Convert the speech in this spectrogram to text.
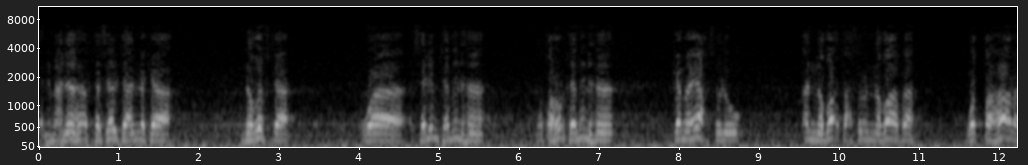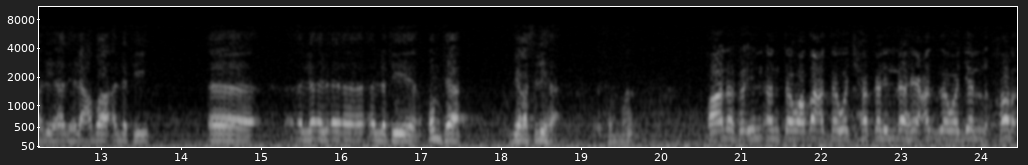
يعني معناها اغتسلت أنك نظفت وسلمت منها وطهرت منها كما يحصل النظا تحصل النظافة والطهارة لهذه الأعضاء التي آه التي قمت بغسلها. ثم قال فإن أنت وضعت وجهك لله عز وجل خر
